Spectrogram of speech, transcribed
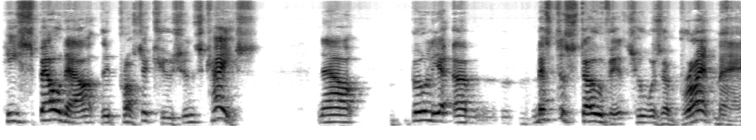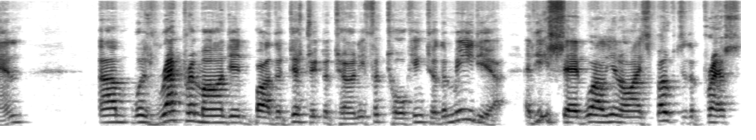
he spelled out the prosecution's case. Now, Bulia, um, Mr. Stovitz, who was a bright man, um, was reprimanded by the district attorney for talking to the media. And he said, Well, you know, I spoke to the press,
